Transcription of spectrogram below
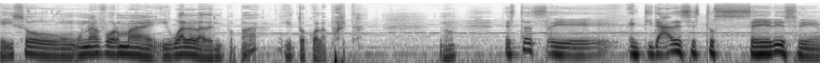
hizo una forma igual a la de mi papá y tocó la puerta. Estas eh, entidades, estos seres, eh,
